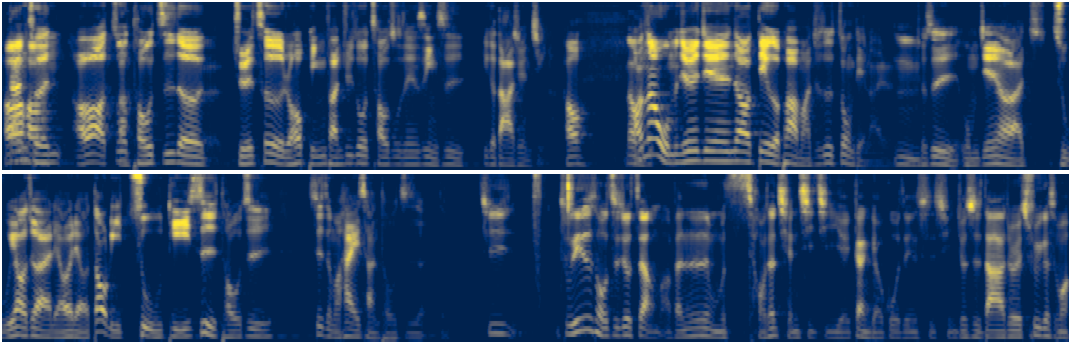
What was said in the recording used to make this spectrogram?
单纯好不好做投资的。决策，然后频繁去做操作这件事情是一个大陷阱了。好，那好，那我们今天今天到第二个 part 嘛，就是重点来了，嗯，就是我们今天要来主要就来聊一聊，到底主题式投资是怎么害惨投资人的？其实主题式投资就这样嘛，反正我们好像前几集也干掉过这件事情，就是大家就会出一个什么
